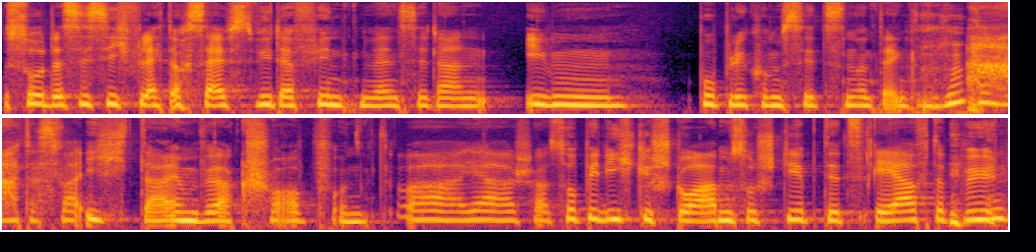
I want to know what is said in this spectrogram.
so dass sie sich vielleicht auch selbst wiederfinden, wenn sie dann im Publikum sitzen und denken, mhm. ah, das war ich da im Workshop und ah, ja, schau, so bin ich gestorben, so stirbt jetzt er auf der Bühne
